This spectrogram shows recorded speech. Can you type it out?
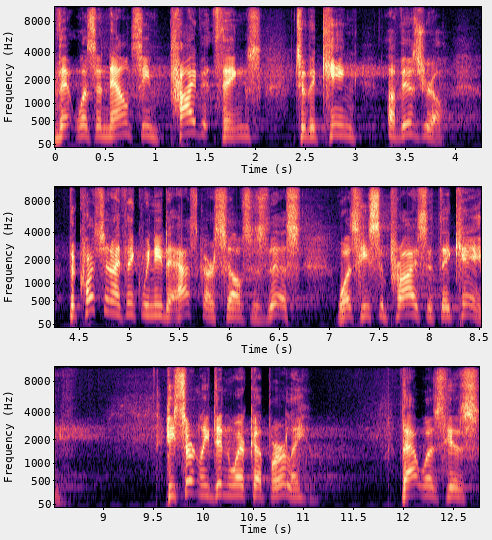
that was announcing private things to the king of Israel. The question I think we need to ask ourselves is this Was he surprised that they came? He certainly didn't wake up early. That was his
